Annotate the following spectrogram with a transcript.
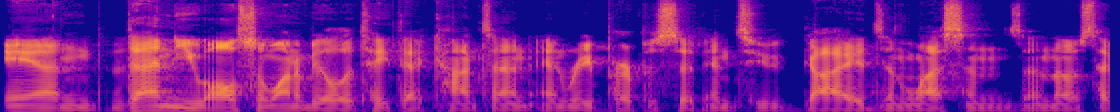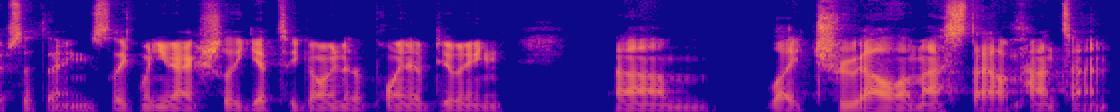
And then you also want to be able to take that content and repurpose it into guides and lessons and those types of things. Like when you actually get to going to the point of doing um, like true LMS style content,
